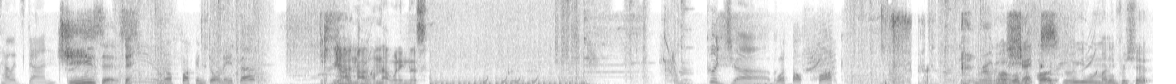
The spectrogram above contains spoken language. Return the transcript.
That's how it's done. Jesus! Damn. You don't fucking donate that? Yeah, I'm not. I'm not winning this. Good job. What the fuck? Roto oh, what the fuck? Are we getting money for shit?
